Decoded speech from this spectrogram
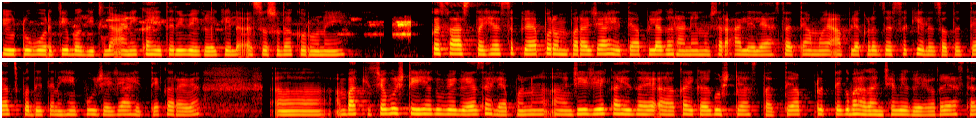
यूट्यूबवरती बघितलं आणि काहीतरी वेगळं केलं असं सुद्धा करू नये. कसं असतं ह्या सगळ्या परंपरा ज्या आहेत त्या आपल्या घराण्यानुसार आलेल्या असतात. त्यामुळे आपल्याकडं जसं केलं जातं त्याच पद्धतीने हे पूजा ज्या आहेत त्या कराव्या. बाकीच्या गोष्टी ह्या वेगळ्या झाल्या. पण जे जे काही जा काही काही गोष्टी असतात त्या प्रत्येक भागांच्या वेगळ्या वेगळ्या असतात.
